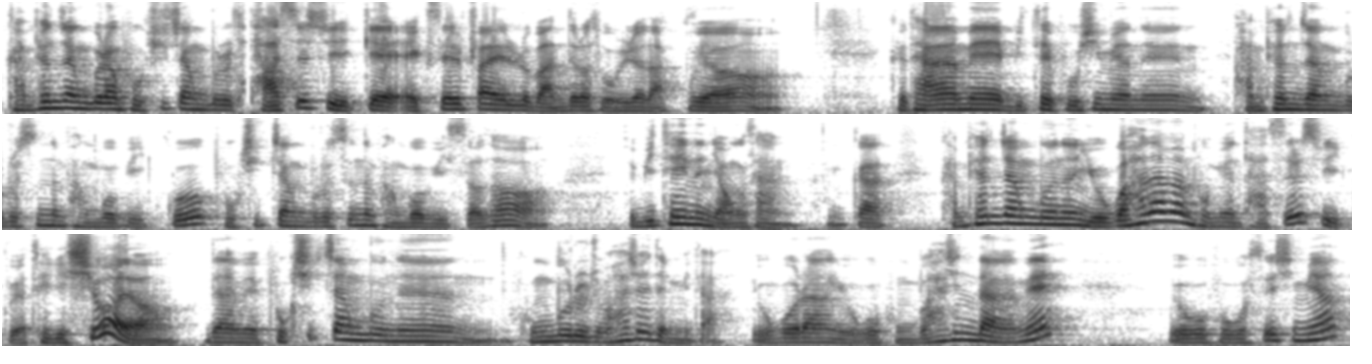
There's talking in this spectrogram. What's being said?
간편장부랑 복식장부를 다 쓸 수 있게 엑셀 파일로 만들어서 올려놨고요. 그 다음에 밑에 보시면은 간편장부로 쓰는 방법이 있고 복식장부로 쓰는 방법이 있어서 밑에 있는 영상. 그러니까 간편장부는 요거 하나만 보면 다 쓸 수 있고요. 되게 쉬워요. 그 다음에 복식장부는 공부를 좀 하셔야 됩니다. 요거랑 요거 공부하신 다음에 요거 보고 쓰시면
